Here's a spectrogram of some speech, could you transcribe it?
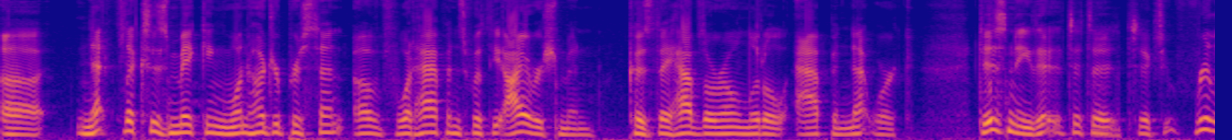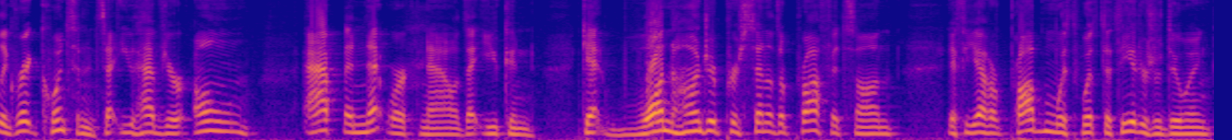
uh Netflix is making 100% of what happens with the Irishman because they have their own little app and network. Disney, th- it's a, it's a really great coincidence that you have your own app and network now that you can get 100% of the profits on. If you have a problem with what the theaters are doing,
